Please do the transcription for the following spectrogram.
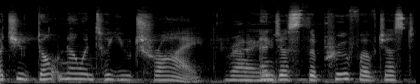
but you don't know until you try. Right. And just the proof of just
